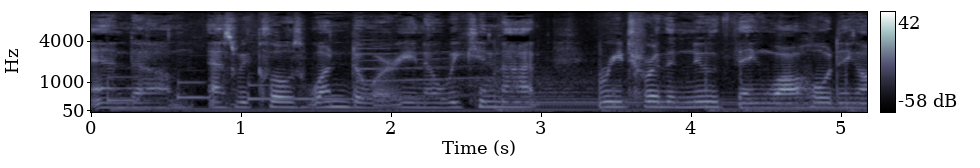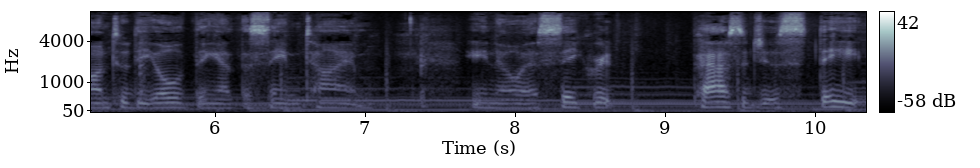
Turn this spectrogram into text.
And um, as we close one door, you know, we cannot reach for the new thing while holding on to the old thing at the same time. You know, as sacred passages state,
